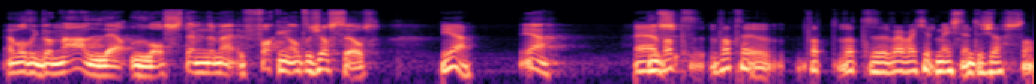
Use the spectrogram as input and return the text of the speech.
en wat ik daarna las, stemde mij fucking enthousiast zelfs. Ja. Ja. Eh, Dus- wat, wat, eh, wat, wat, eh, waar werd je het meest enthousiast van?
